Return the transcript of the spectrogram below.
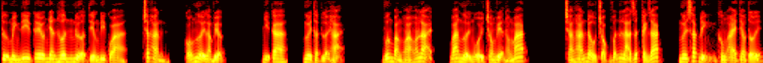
tự mình đi kêu nhân hơn nửa tiếng đi qua, chắc hẳn có người làm việc. Nhị ca, ngươi thật lợi hại. Vương bằng hòa hóa lại, ba người ngồi trong viện hóng mát. Tráng hán đầu chọc vẫn là rất cảnh giác ngươi xác định không ai theo tới.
